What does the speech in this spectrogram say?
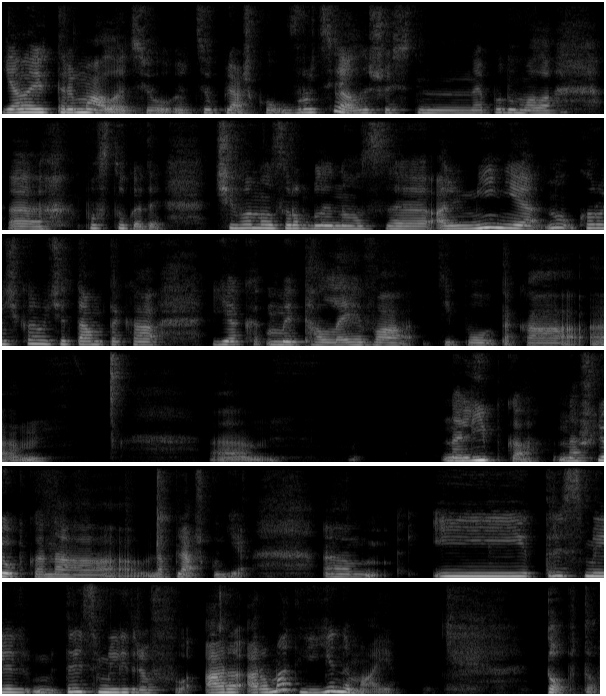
Я навіть тримала цю, цю пляшку в руці, але щось не подумала е, постукати. Чи воно зроблено з алюмінія? Ну, коротше, коротше, там така як металева, типу, така ем, ем, наліпка, нашльопка на, на пляшку є. Ем, і 30 мл, 30 мл ар- аромат її немає. Тобто,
